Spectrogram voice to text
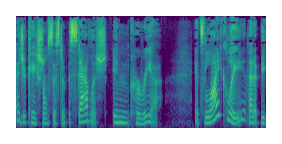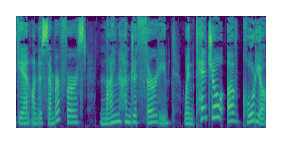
educational system established in Korea? It's likely that it began on December 1st, 930, when Taejo of Goryeo,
